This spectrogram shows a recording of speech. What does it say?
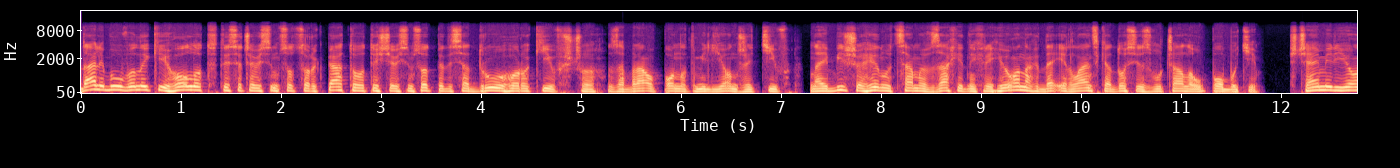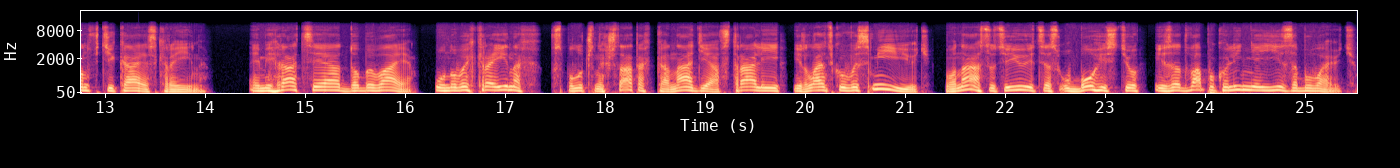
Далі був великий голод 1845-1852 років, що забрав понад мільйон життів. Найбільше гинуть саме в західних регіонах, де ірландська досі звучала у побуті. Ще мільйон втікає з країни. Еміграція добиває. У нових країнах, в Сполучених Штатах, Канаді, Австралії, ірландську висміюють. Вона асоціюється з убогістю і за два покоління її забувають.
